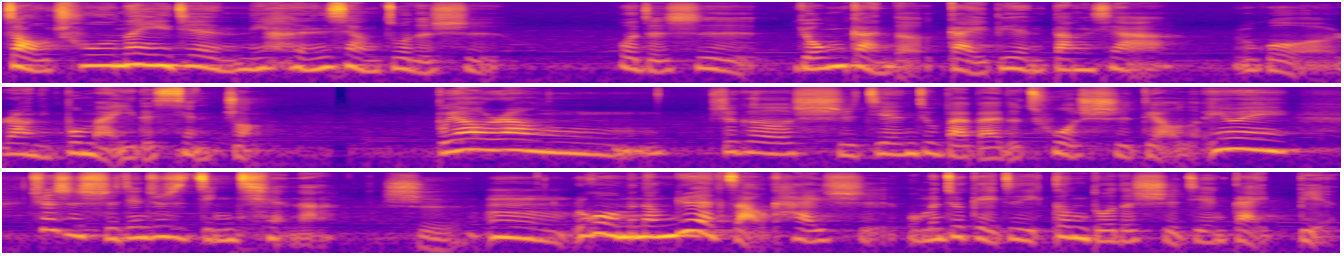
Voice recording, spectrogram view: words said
找出那一件你很想做的事，或者是勇敢的改变当下如果让你不满意的现状，不要让这个时间就白白的错失掉了，因为确实时间就是金钱呐、是，嗯，如果我们能越早开始，我们就给自己更多的时间改变。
